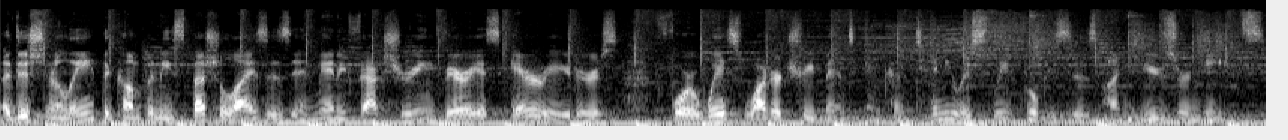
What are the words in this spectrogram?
Additionally, the company specializes in manufacturing various aerators for wastewater treatment and continuously focuses on user needs.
